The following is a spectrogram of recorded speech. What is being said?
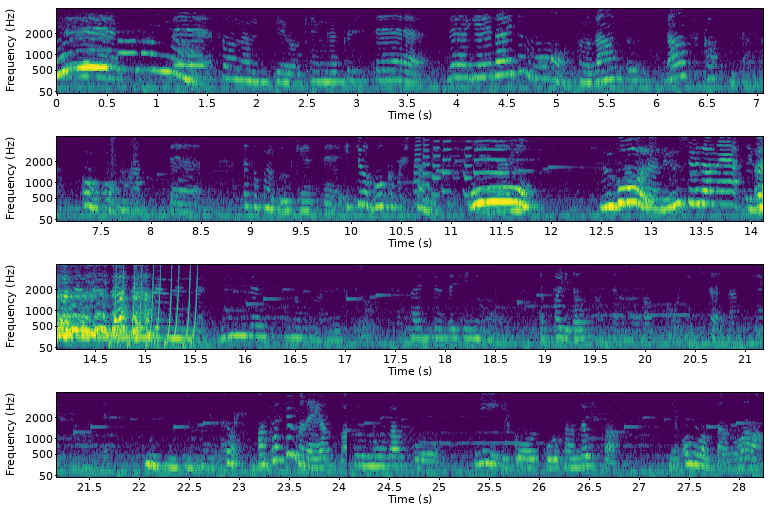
えー、そうなんや。でそうなんですよ。見学して。で芸大でもそのダンスダンス科みたいなうんうん。のもあって。でそこも受けて。一応合格したんですよ。おおすごい。優秀だね。全然全然全然全然。全然そんなことないんですけど最終的にもやっぱりダンスの専門学校に行きたいなっていう思いでそう私もねやっぱ専門学校に行こう高3の時かに思ったのは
